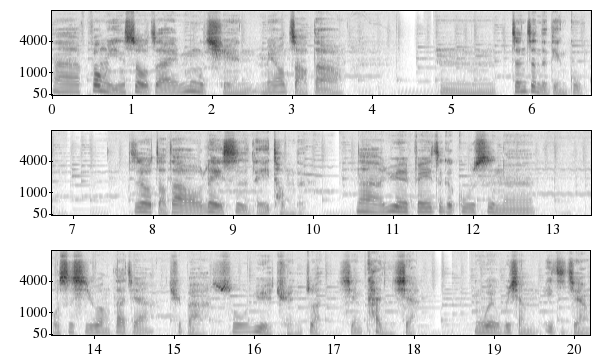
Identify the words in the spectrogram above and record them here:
那凤吟受灾目前没有找到，嗯，真正的典故，只有找到类似雷同的。那岳飞这个故事呢，我是希望大家去把《说岳全传》先看一下。因为我不想一直讲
